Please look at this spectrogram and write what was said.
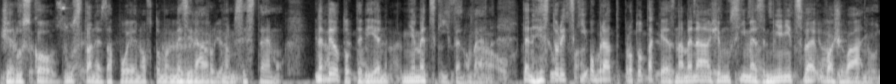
že Rusko zůstane zapojeno v tom mezinárodním systému. Nebyl to tedy jen německý fenomén. Ten historický obrat proto také znamená, že musíme změnit své uvažování.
